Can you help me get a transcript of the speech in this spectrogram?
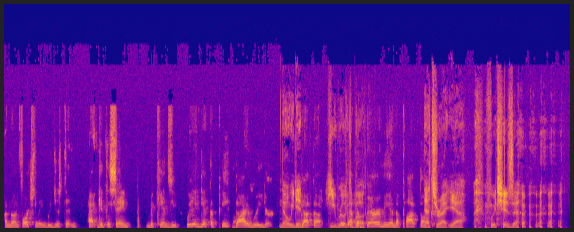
I mean, unfortunately, we just didn't get the same MacKenzie. We didn't get the Pete Dye reader. No, we didn't. We got the he wrote the book. The Bury Me in the Pot Bunker. That's right. Yeah, which is a.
